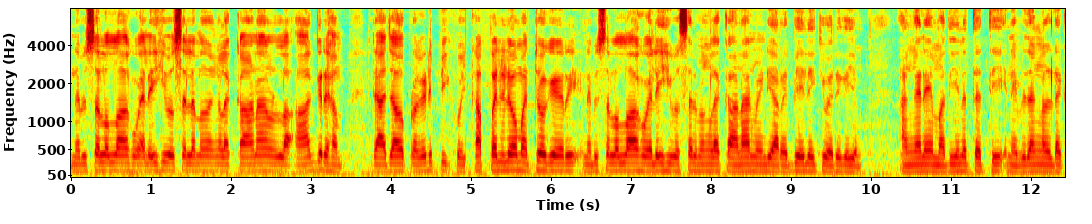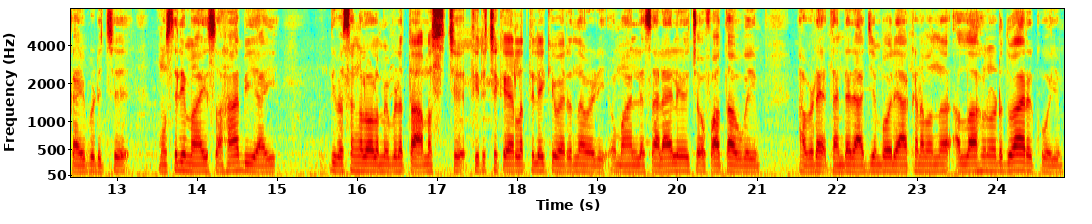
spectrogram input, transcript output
നബി സല്ലല്ലാഹു അലൈഹി വസല്ലമ തങ്ങളെ കാണാനുള്ള ആഗ്രഹം രാജാവ് പ്രകടിപ്പിക്കുകയും കപ്പലിലോ മറ്റോ കയറി നബി സല്ലല്ലാഹു അലൈഹി വസല്ലമങ്ങളെ കാണാൻ വേണ്ടി അറേബ്യയിലേക്ക് വരികയും അങ്ങനെ മദീനത്തെത്തി നബിതങ്ങളുടെ കൈപിടിച്ച് മുസ്ലിമായി സഹാബിയായി ദിവസങ്ങളോളം ഇവിടെ താമസിച്ച് തിരിച്ച് കേരളത്തിലേക്ക് വരുന്ന വഴി ഒമാനിലെ സലാലയിൽ വെച്ച് ഒഫാത്താവുകയും അവിടെ തന്റെ രാജ്യം പോലെ ആക്കണമെന്ന് അള്ളാഹുവിനോട് ദ്വാരക്കുകയും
